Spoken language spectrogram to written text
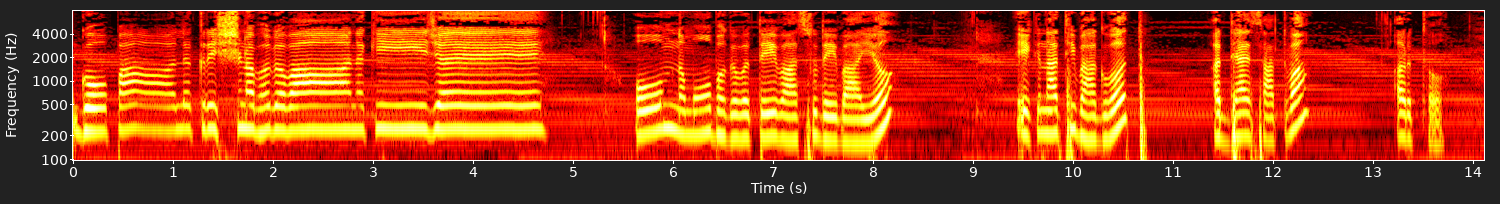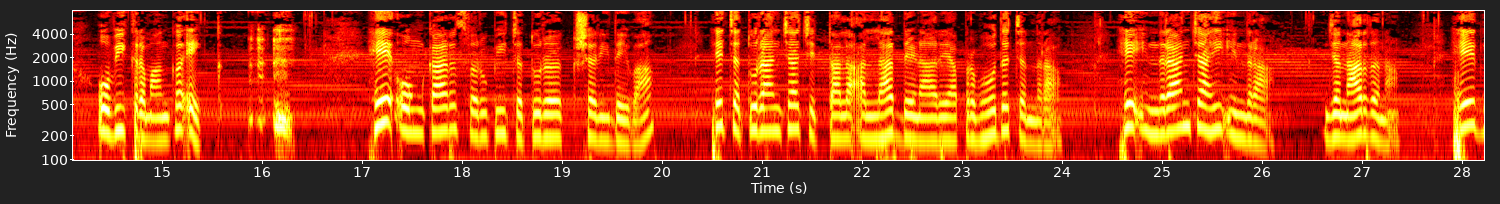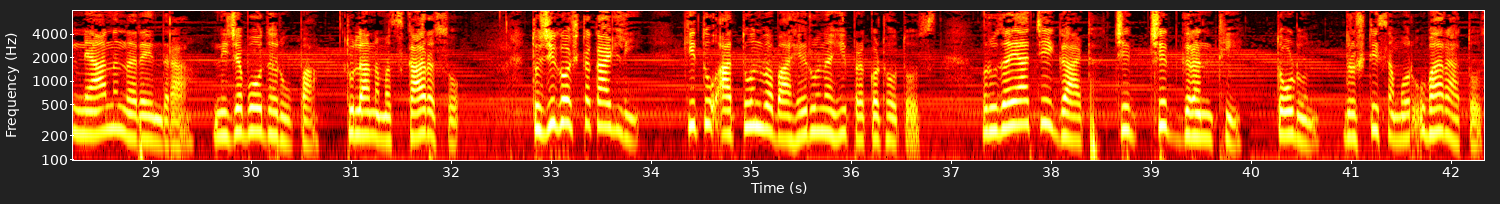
गोपाल कृष्ण भगवान की जय। ओम नमो भगवते वासुदेवाय। एकनाथी भागवत अध्याय सातवा अर्थ ओवी क्रमांक एक. हे ओमकार स्वरूपी चतुरक्षरी देवा हे चतुरांच्या चित्ताला आल्हाद देणाऱ्या प्रबोध चंद्रा हे इंद्रांच्याही इंद्रा जनार्दना हे ज्ञान नरेंद्रा निजबोध रूपा तुला नमस्कार असो. तुझी गोष्ट काढली की तू आतून व बाहेरूनही प्रकट होतोस. हृदयाची गाठ चित ग्रंथी तोडून दृष्टीसमोर उभा राहतोस.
